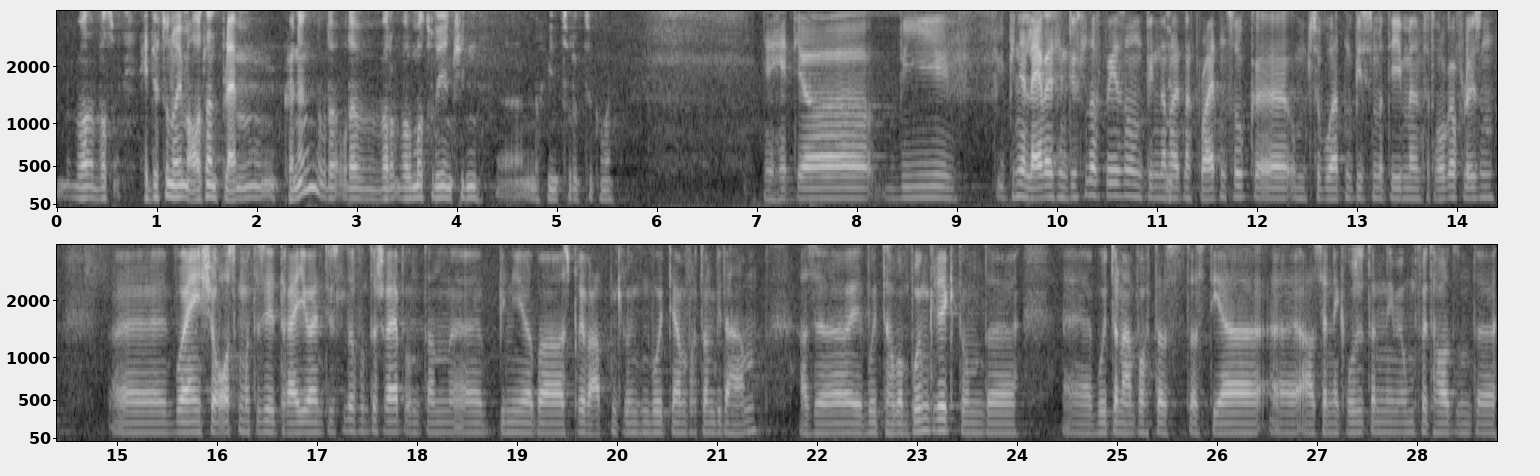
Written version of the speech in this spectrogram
was, hättest du noch im Ausland bleiben können oder, oder warum hast du dich entschieden, äh, nach Wien zurückzukommen? Ich hätte ja, wie ich bin ja leihweise in Düsseldorf gewesen und bin dann halt nach Brighton zurück, äh, um zu warten, bis wir die meinen Vertrag auflösen. War eigentlich schon ausgemacht, dass ich drei Jahre in Düsseldorf unterschreibe und dann bin ich aber aus privaten Gründen wollte ich einfach dann wieder haben. Also ich wollte, habe einen Buben gekriegt und äh, äh, wollte dann einfach, dass, dass der äh, auch seine Großeltern im Umfeld hat und äh,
